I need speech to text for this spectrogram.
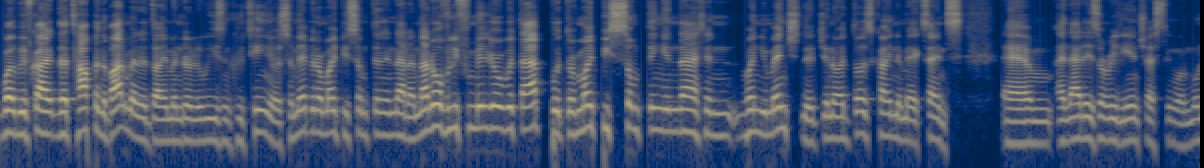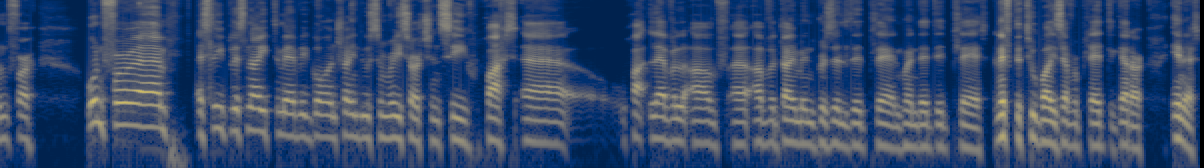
well, we've got the top and the bottom of the diamond are Luiz and Coutinho. So maybe there might be something in that. I'm not overly familiar with that, but there might be something in that. And when you mention it, you know, it does kind of make sense. Um, and that is a really interesting one. One for one for um, a sleepless night to maybe go and try and do some research and see what uh, what level of uh, of a diamond Brazil did play and when they did play it, and if the two boys ever played together in it.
